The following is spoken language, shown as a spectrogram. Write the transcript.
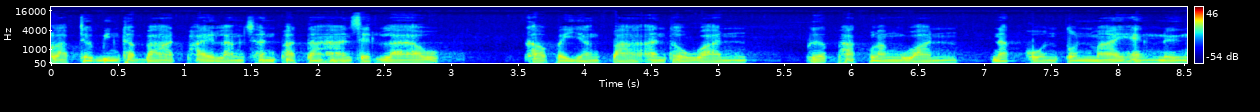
กลับจากบินทบาทภายหลังฉันพัตตาหารเสร็จแล้ว เข้าไปยังป่าอันทวัน เพื่อพักกลางวันนักโคนต้นไม้แห่งหนึ่ง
